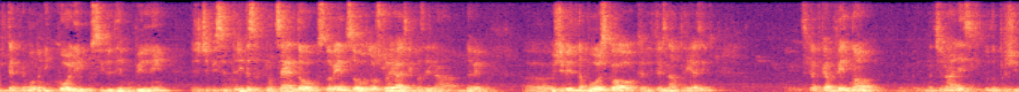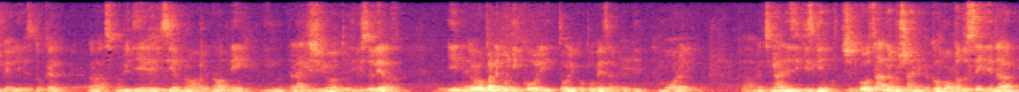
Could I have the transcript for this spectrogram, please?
itak ne bodo nikoli vsi ljudje mobilni. Že, če bi se 30% slovencov odločilo, ja, jaz pa zdaj na, ne vem, uh, živeti na Polsko, ker itak znam ta jezik. Skratka, vedno nacionalni jeziki bodo preživeli, zato ker uh, smo ljudje izjemno lenobni in radi živimo tudi izolirano. In Evropa ne bo nikoli toliko povezana, da bi morali uh, nacionalni jezik izginiti. Še tako, zadnje vprašanje, kako bomo pa dosegli, da,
